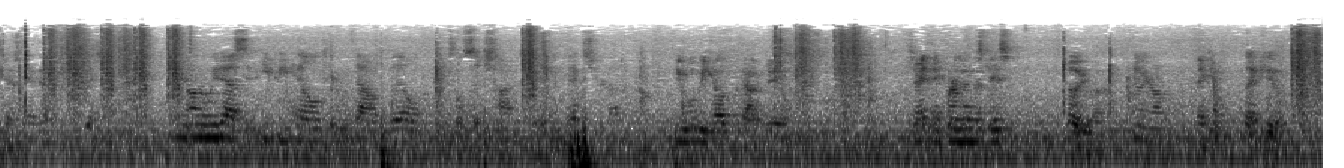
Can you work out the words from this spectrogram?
You understand that? Your Honor, we'd ask that he be held here without bail until such time as they extradite. He will be held without bail. Is there anything further in this case? No, Your Honor. No, Your Honor. Thank you. Thank you.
